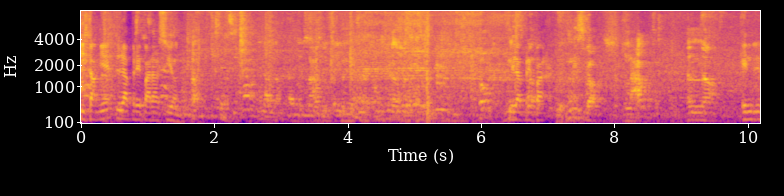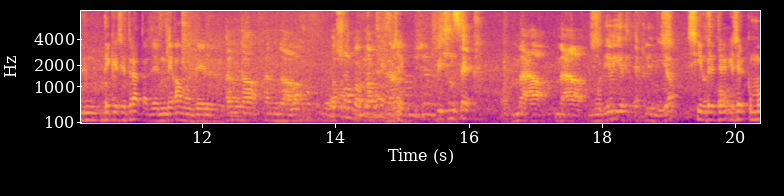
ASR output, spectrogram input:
y también la preparación. دونك Y la prepara. بالنسبة للعرض ان En- ¿De qué se trata? De, digamos, del, ان ان لا شومبر دارتيزان بتنسيق مع مع المديريه الاقليميه siempre tiene que ser como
